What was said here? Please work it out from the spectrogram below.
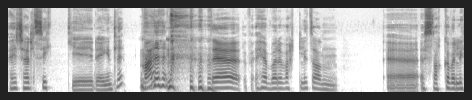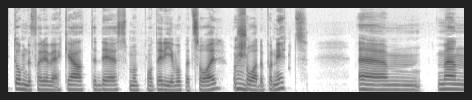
Jeg er ikke helt sikker, egentlig. Nei? Det har bare vært litt sånn eh, Jeg snakka vel litt om det forrige uke, at det er som å på en måte rive opp et sår og se det på nytt. Um, men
